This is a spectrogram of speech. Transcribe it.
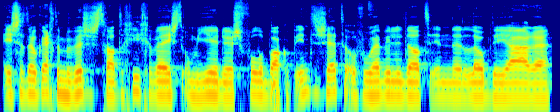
is dat ook echt een bewuste strategie geweest om hier dus volle bak op in te zetten? Of hoe hebben jullie dat in de loop der jaren,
